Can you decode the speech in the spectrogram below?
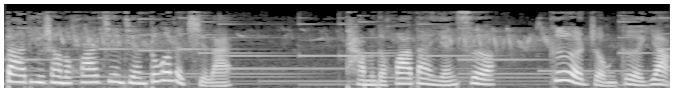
大地上的花渐渐多了起来。它们的花瓣颜色各种各样，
